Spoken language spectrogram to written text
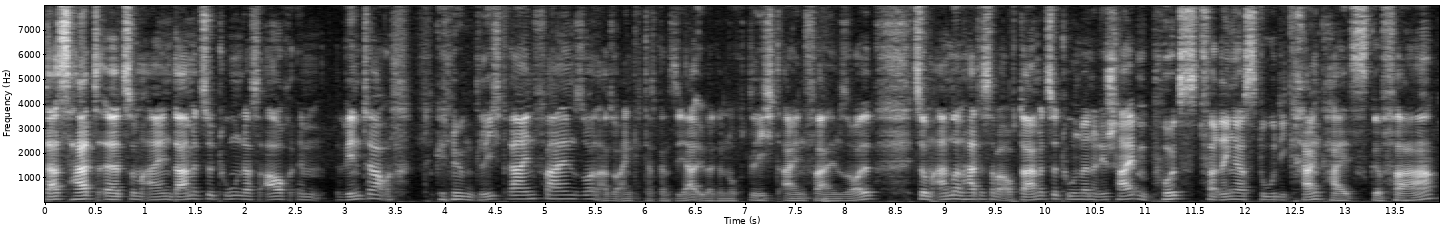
Das hat äh, zum einen damit zu tun, dass auch im Winter genügend Licht reinfallen soll, also eigentlich das ganze Jahr über genug Licht einfallen soll. Zum anderen hat es aber auch damit zu tun, wenn du die Scheiben putzt, verringerst du die Krankheitsgefahr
